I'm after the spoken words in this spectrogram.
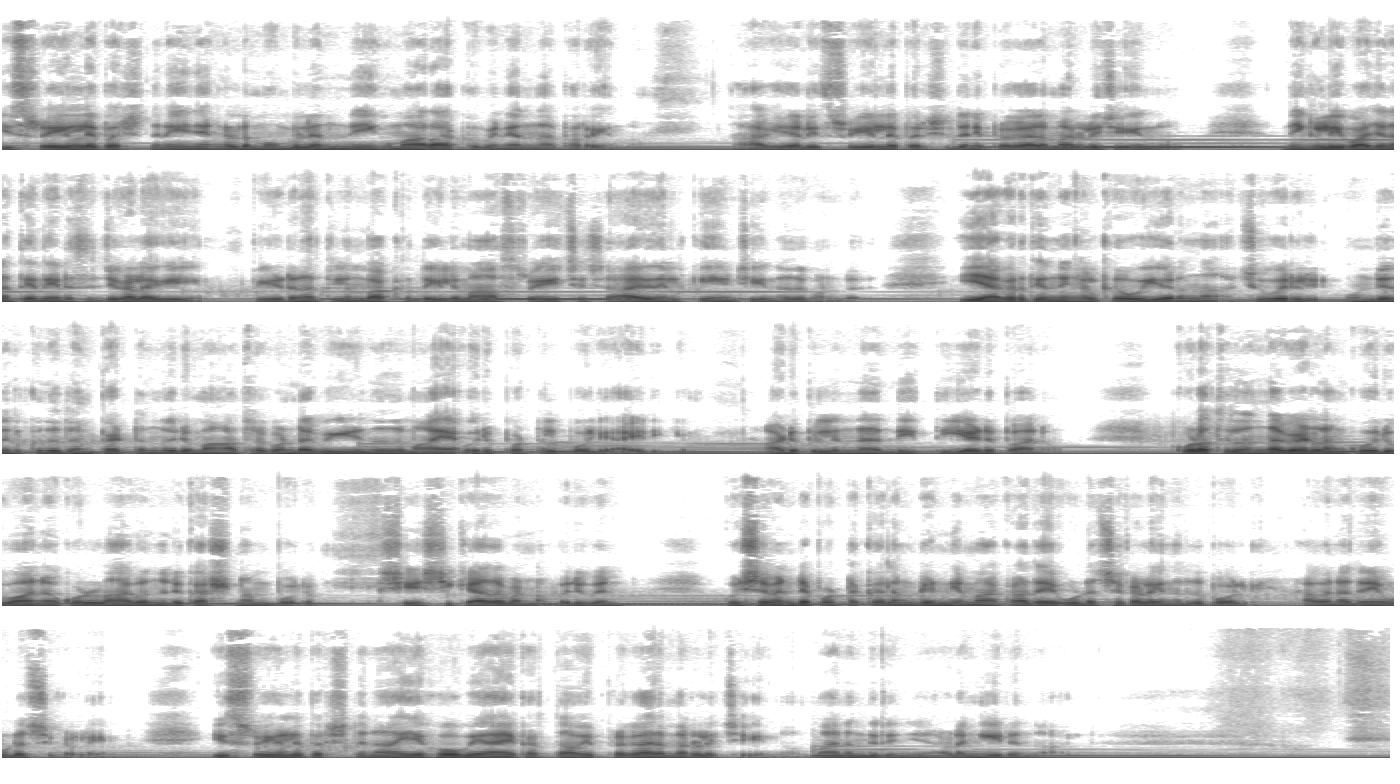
ഇസ്രയേലിലെ പരിശുദ്ധനെ ഞങ്ങളുടെ മുമ്പിൽ നിന്ന് നീങ്ങുമാറാക്കുവിൻ എന്ന് പറയുന്നു. ആകയാൽ ഇസ്രയേലിന്റെ പരിശുദ്ധൻ ഇപ്രകാരം അരളി ചെയ്യുന്നു. നിങ്ങൾ ഈ വചനത്തെ നിരസിച്ച് കളയുകയും പീഡനത്തിലും വക്രതയിലും ആശ്രയിച്ച് ചായ നിൽക്കുകയും ചെയ്യുന്നതുകൊണ്ട് ഈ അകൃത്യം നിങ്ങൾക്ക് ഉയർന്ന ചുവരിൽ ഉന്തി നിൽക്കുന്നതും പെട്ടെന്ന് ഒരു മാത്ര കൊണ്ട് വീഴുന്നതുമായ ഒരു പൊട്ടൽ പോലെ ആയിരിക്കും. അടുപ്പിൽ നിന്ന് നീ തീയെടുപ്പാനോ കുളത്തിൽ നിന്ന് വെള്ളം കോരുവാനോ കൊള്ളാകുന്നൊരു കഷ്ണം പോലും ശേഷിക്കാതെ വണ്ണം. ഒരുവൻ കുശവന്റെ പൊട്ടക്കലം ഗണ്യമാക്കാതെ ഉടച്ചു കളയുന്നത് പോലെ അവൻ അതിനെ ഉടച്ചു കളയും. ഇസ്രയേലിലെ പരിശുദ്ധനായ യഹോബയായ കർത്താവ് ഇപ്രകാരം അരളി ചെയ്യുന്നു. മനം തിരിഞ്ഞ് അടങ്ങിയിരുന്നാൽ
